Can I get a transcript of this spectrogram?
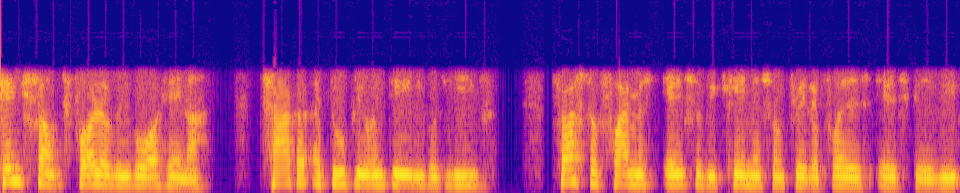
Tænksomt folder vi vores hænder. Takker, at du blev en del i vort liv. Først og fremmest Else, vi kender som Fælder Fredes elskede liv.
